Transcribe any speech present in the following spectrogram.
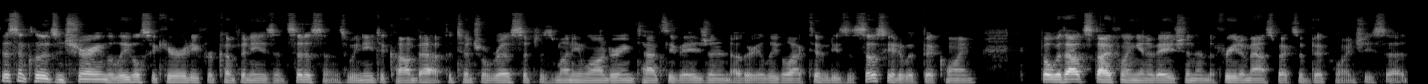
This includes ensuring the legal security for companies and citizens. We need to combat potential risks such as money laundering, tax evasion, and other illegal activities associated with Bitcoin, but without stifling innovation and the freedom aspects of Bitcoin, she said.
